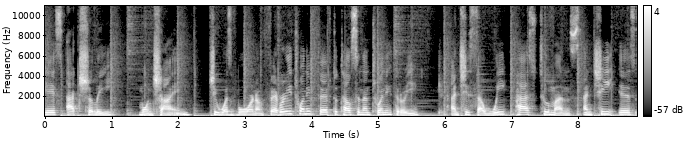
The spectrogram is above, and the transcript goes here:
is actually Moonshine. She was born on February 25th, 2023, and she's a week past two months, and she is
